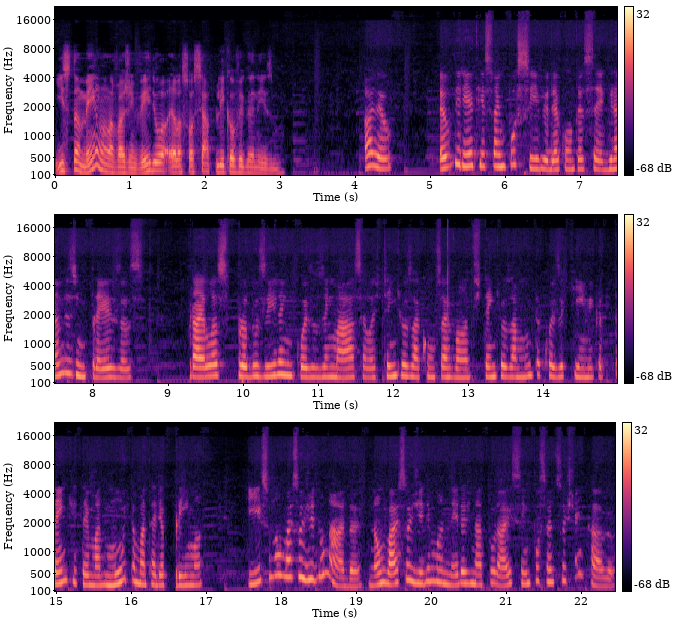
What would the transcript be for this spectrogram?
Isso também é uma lavagem verde ou ela só se aplica ao veganismo? Olha, eu, diria que isso é impossível de acontecer. Grandes empresas, para elas produzirem coisas em massa, elas têm que usar conservantes, têm que usar muita coisa química, têm que ter muita matéria-prima e isso não vai surgir do nada. Não vai surgir de maneiras naturais 100% sustentável.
